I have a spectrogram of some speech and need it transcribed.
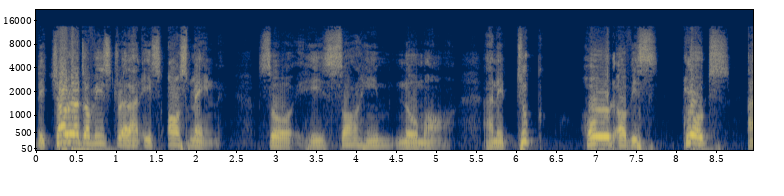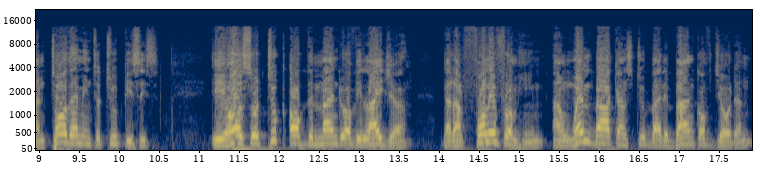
the chariot of Israel and its horsemen. So he saw him no more. And he took hold of his clothes and tore them into two pieces. He also took up the mantle of Elijah that had fallen from him and went back and stood by the bank of Jordan.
